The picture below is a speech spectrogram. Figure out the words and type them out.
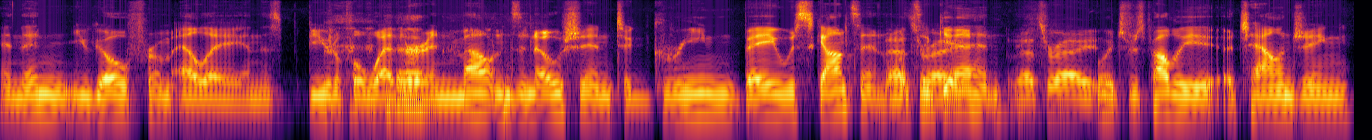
And then you go from LA and this beautiful weather and mountains and ocean to Green Bay, Wisconsin That's once right. again. That's right. Which was probably a challenging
